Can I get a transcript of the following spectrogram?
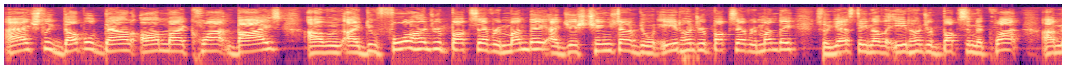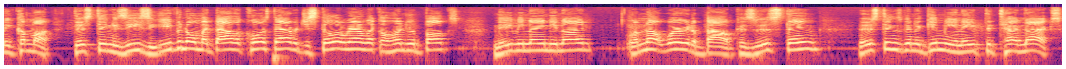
I actually doubled down on my quant buys. I was I do 400 bucks every Monday. I just changed that. I'm doing 800 bucks every Monday. So yesterday another 800 bucks in the quant. I mean, come on. This thing is easy. Even though my dollar cost average is still around like 100 bucks, maybe 99, I'm not worried about because this thing this thing's going to give me an 8 to 10x.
